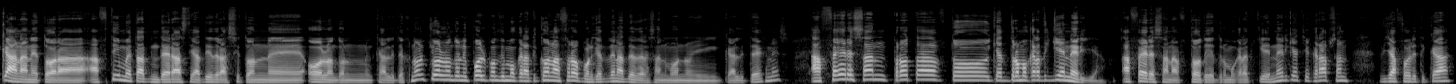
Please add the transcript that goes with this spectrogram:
Κάνανε τώρα αυτοί μετά την τεράστια αντίδραση των ε, όλων των καλλιτεχνών και όλων των υπόλοιπων δημοκρατικών ανθρώπων, γιατί δεν αντέδρασαν μόνο οι καλλιτέχνες. Αφαίρεσαν πρώτα το, για την τρομοκρατική ενέργεια. Αφαίρεσαν αυτό για την τρομοκρατική ενέργεια και γράψαν διαφορετικά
